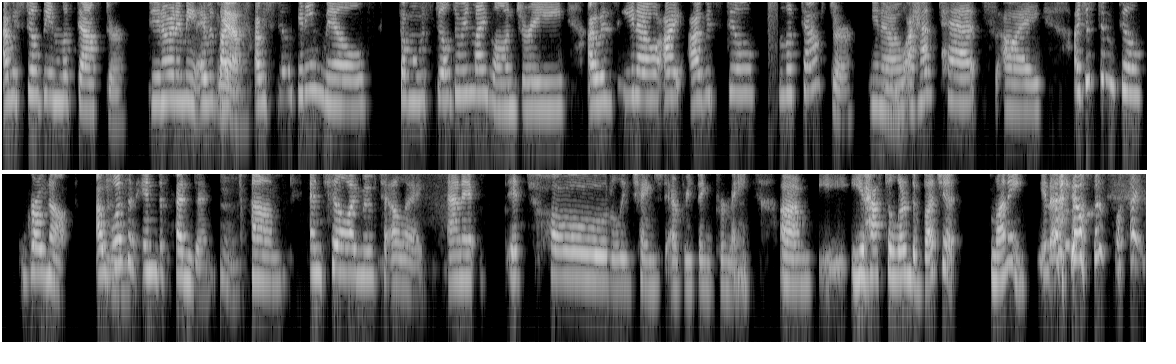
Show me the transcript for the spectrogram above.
I was still being looked after. Do you know what I mean? It was like yeah. I was still getting meals someone was still doing my laundry i was you know i i was still looked after you know mm. i had pets i i just didn't feel grown up i mm. wasn't independent mm. um, until i moved to la and it it totally changed everything for me um, y- you have to learn to budget money you know it was like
